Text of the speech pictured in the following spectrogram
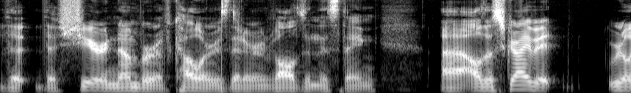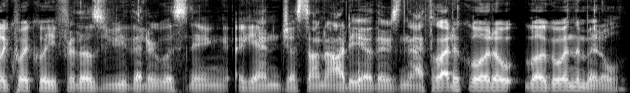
the the sheer number of colors that are involved in this thing. Uh, i'll describe it really quickly for those of you that are listening again just on audio. There's an athletic logo in the middle.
